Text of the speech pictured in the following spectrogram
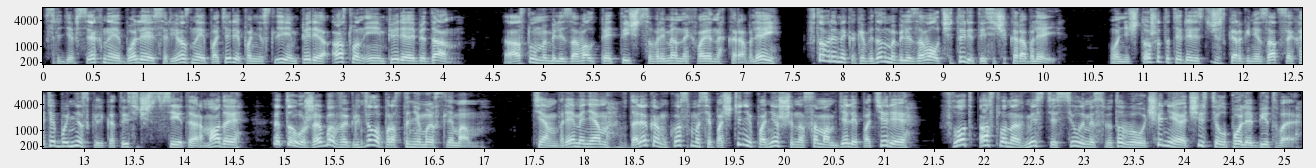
Среди всех наиболее серьезные потери понесли Империя Аслан и Империя Абидан. Аслан мобилизовал 5000 современных военных кораблей, в то время как Абидан мобилизовал 4000 кораблей. Уничтожит эта террористическая организация хотя бы несколько тысяч всей этой армады, это уже бы выглядело просто немыслимым. Тем временем, в далеком космосе, почти не понесший на самом деле потери, флот Аслана вместе с силами Святого Учения очистил поле битвы.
